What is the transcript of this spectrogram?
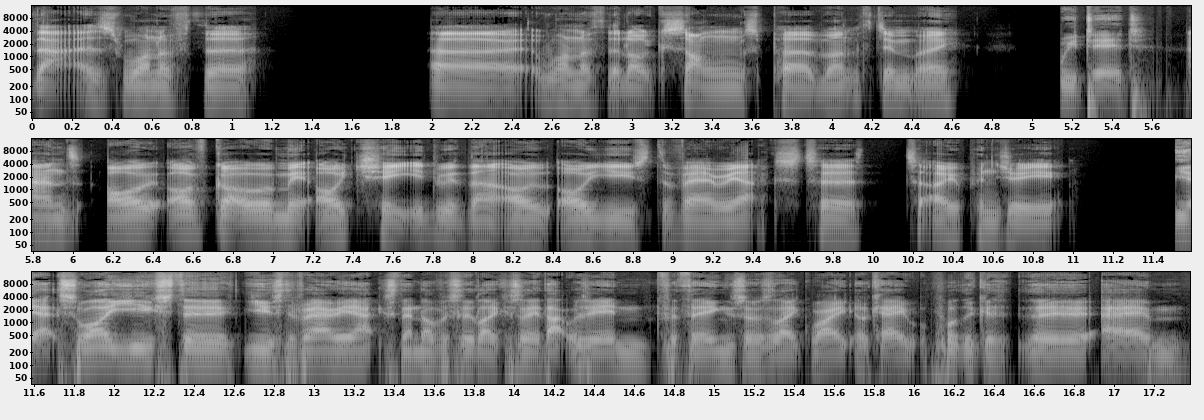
that as one of the uh one of the like songs per month, didn't we? We did. And I I've got to admit, I cheated with that. I I used the Variax to to open G. it. Yeah, so I used to use the Variax. And then obviously, like I say, that was in for things. I was like, right, okay, we'll put the the um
